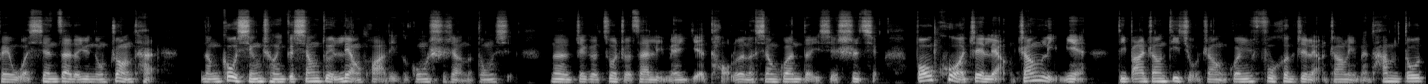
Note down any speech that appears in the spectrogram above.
为我现在的运动状态。能够形成一个相对量化的一个公式这样的东西，那这个作者在里面也讨论了相关的一些事情，包括这两章里面第八章、第九章关于负荷的这两章里面，他们都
